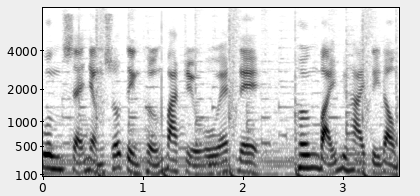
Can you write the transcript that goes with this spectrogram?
quân sẽ nhận số tiền thưởng 3 triệu USD, hơn 72 tỷ đồng.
